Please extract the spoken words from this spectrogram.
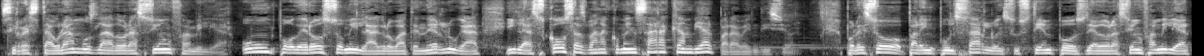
si restauramos la adoración familiar, un poderoso milagro va a tener lugar y las cosas van a comenzar a cambiar para bendición. Por eso, para impulsarlo en sus tiempos de adoración familiar,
